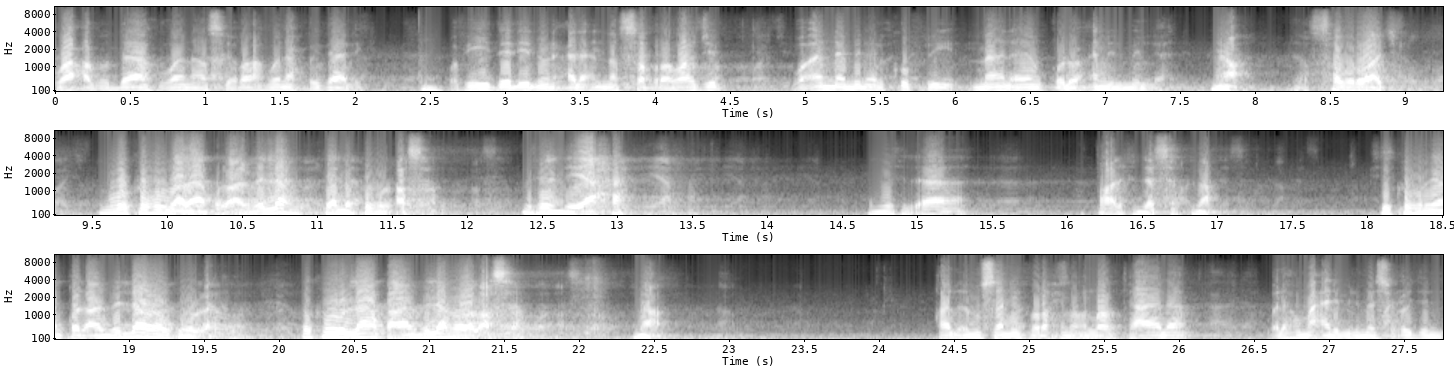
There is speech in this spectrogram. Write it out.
وعضداه وناصراه ونحو ذلك. وفيه دليل على أن الصبر واجب وأن من الكفر ما لا ينقل عن الملة. نعم. الصبر واجب. من الكفر ما لا ينقل عن الملة؟ لأنه كفر أصغر. مثل النياحة ومثل الطعن في النسب نعم. في كفر ينقل عن الملة وهو كفر الأكبر وكفر لا ينقل عن الملة هو الأصغر نعم. قال المصنف رحمه الله تعالى ولهما عن ابن مسعود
